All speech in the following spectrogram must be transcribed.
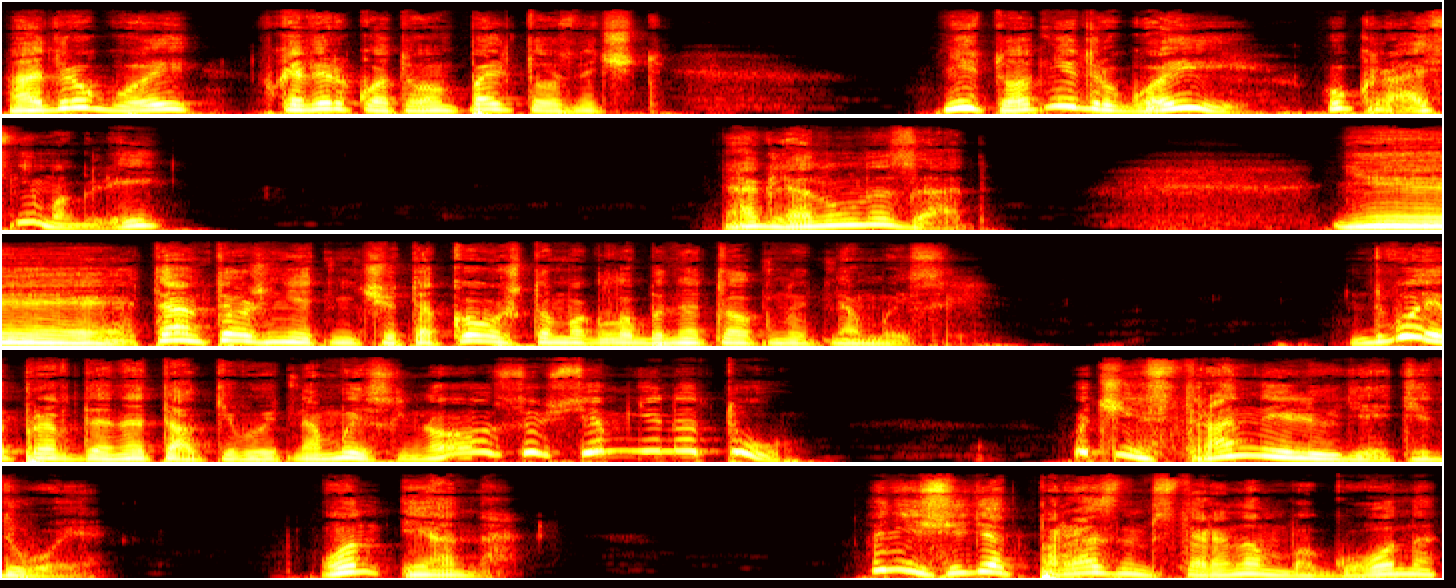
а другой в коверкотовом пальто, значит, ни тот, ни другой украсть не могли. Я глянул назад. Не, там тоже нет ничего такого, что могло бы натолкнуть на мысль. Двое, правда, наталкивают на мысль, но совсем не на ту. Очень странные люди эти двое. Он и она. Они сидят по разным сторонам вагона,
